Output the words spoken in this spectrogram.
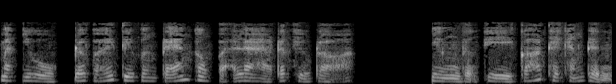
Mặc dù đối với tiêu vân tráng không phải là rất hiểu rõ, nhưng thượng thì có thể khẳng định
